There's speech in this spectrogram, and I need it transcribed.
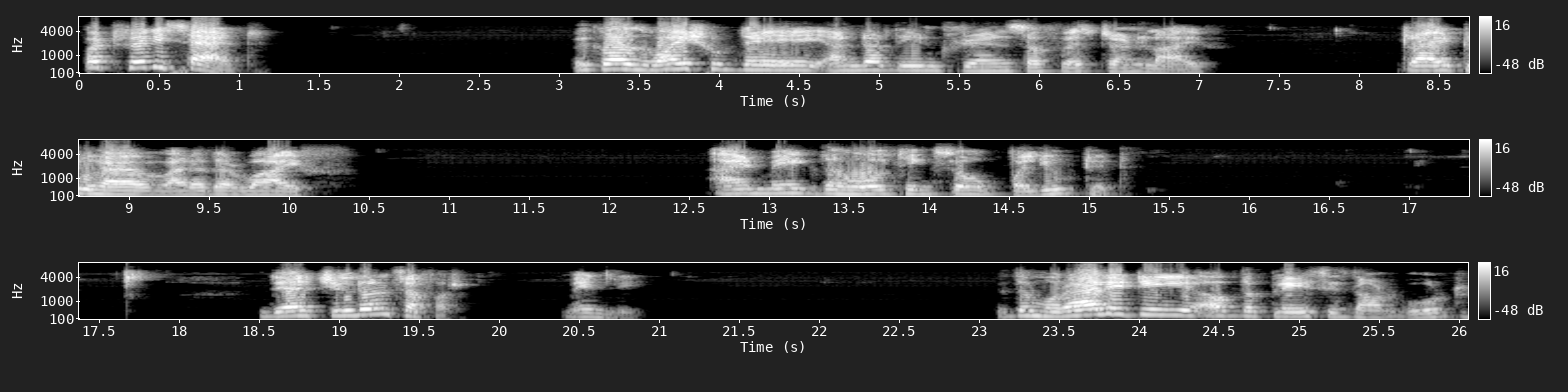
But very sad. Because why should they, under the influence of Western life, try to have another wife and make the whole thing so polluted? Their children suffer mainly. The morality of the place is not good.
